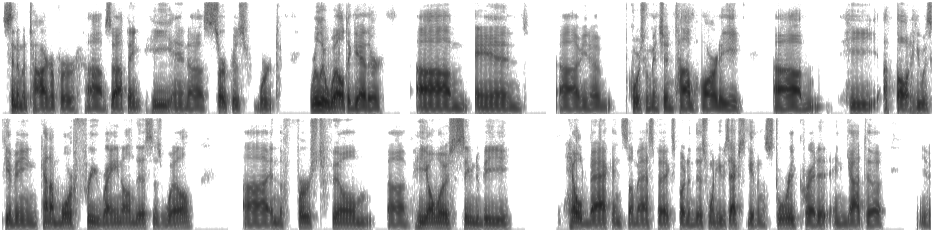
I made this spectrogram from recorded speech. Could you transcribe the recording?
cinematographer. Um, so I think he and uh, Serkis worked really well together. Um, and, uh, you know, of course, we mentioned Tom Hardy. Um, he, I thought he was giving kind of more free reign on this as well. Uh, in the first film, uh, he almost seemed to be held back in some aspects, but in this one, he was actually given a story credit and got to you know,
